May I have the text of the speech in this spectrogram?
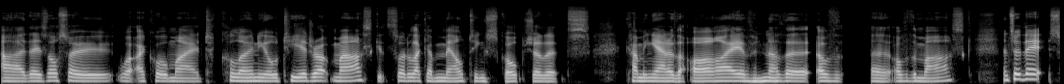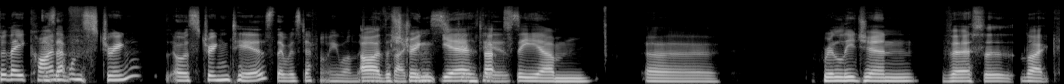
Uh, there's also what I call my t- colonial teardrop mask. It's sort of like a melting sculpture that's coming out of the eye of another of uh, of the mask. And so they so they kind Is that of one string or string tears? There was definitely one. That Oh, the like string. Yeah, string that's tears. the um, uh, religion versus like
